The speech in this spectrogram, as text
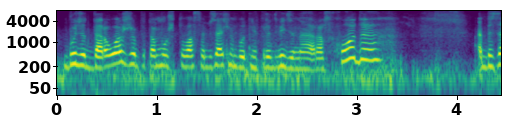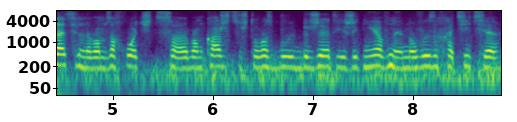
будет дороже, потому что у вас обязательно будут непредвиденные расходы, обязательно вам захочется, вам кажется, что у вас будет бюджет ежедневный, но вы захотите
